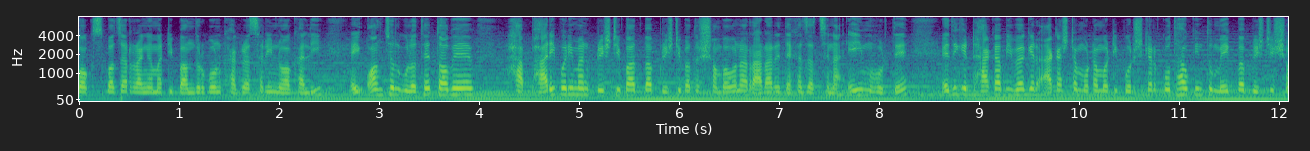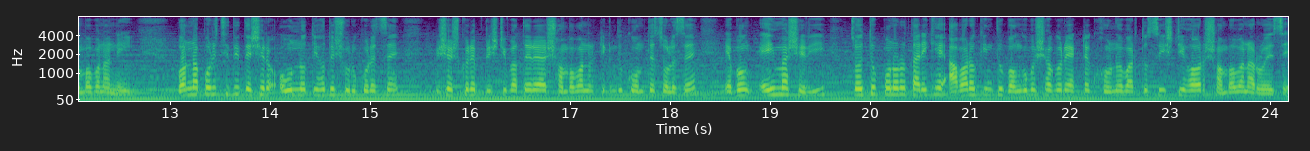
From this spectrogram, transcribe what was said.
কক্সবাজার রাঙামাটি বান্দরবন, খাগড়াছড়ি নোয়াখালী এই অঞ্চলগুলোতে। তবে ভারী পরিমাণ বৃষ্টিপাত বা বৃষ্টিপাতের সম্ভাবনা রাডারে দেখা যাচ্ছে না এই মুহূর্তে। এদিকে ঢাকা বিভাগের আকাশটা মোটামুটি পরিষ্কার, কোথাও কিন্তু মেঘ বা বৃষ্টির সম্ভাবনা নেই। বন্যা পরিস্থিতি দেশের উন্নতি হতে শুরু করেছে। বিশেষ করে বৃষ্টিপাতের সম্ভাবনাটি কিন্তু কমতে চলেছে এবং এই মাসেরই চৈত্র পনেরো তারিখে আবারও কিন্তু বঙ্গোপসাগরে একটা ঘূর্ণবার্ত সৃষ্টি হওয়ার সম্ভাবনা রয়েছে।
